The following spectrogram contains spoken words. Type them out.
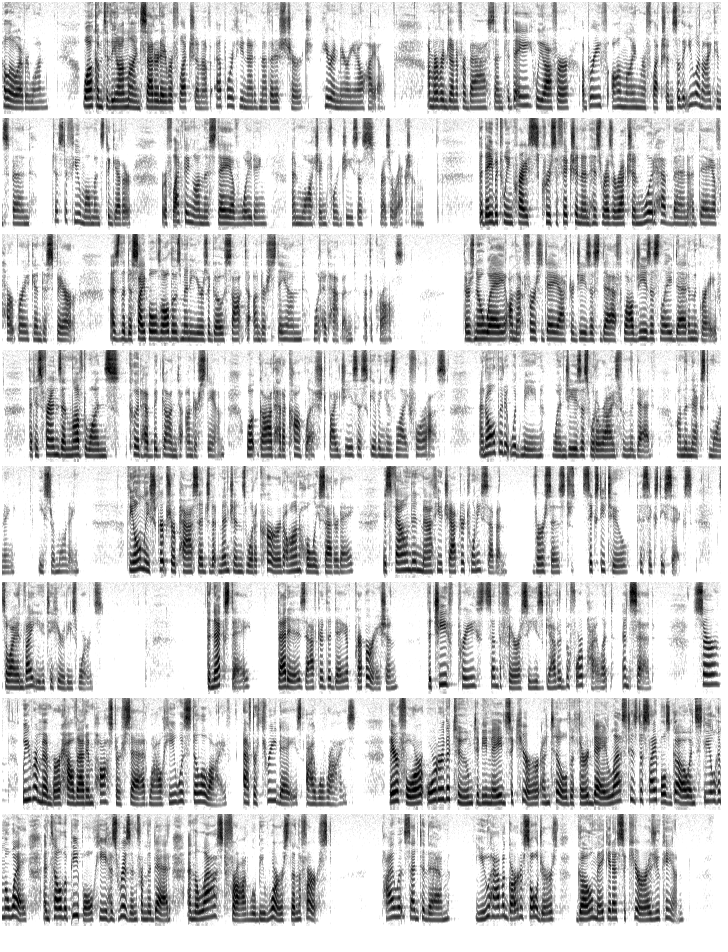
Hello, everyone. Welcome to the online Saturday reflection of Epworth United Methodist Church here in Marion, Ohio. I'm Reverend Jennifer Bass, and today we offer a brief online reflection so that you and I can spend just a few moments together reflecting on this day of waiting and watching for Jesus' resurrection. The day between Christ's crucifixion and his resurrection would have been a day of heartbreak and despair as the disciples, all those many years ago, sought to understand what had happened at the cross. There's no way on that first day after Jesus' death, while Jesus lay dead in the grave, that his friends and loved ones could have begun to understand what God had accomplished by Jesus giving his life for us and all that it would mean when Jesus would arise from the dead on the next morning, Easter morning. The only scripture passage that mentions what occurred on Holy Saturday is found in Matthew chapter 27, verses 62 to 66. So I invite you to hear these words. The next day, that is, after the day of preparation, the chief priests and the Pharisees gathered before Pilate and said, Sir, we remember how that impostor said while he was still alive, After three days I will rise. Therefore, order the tomb to be made secure until the third day, lest his disciples go and steal him away and tell the people he has risen from the dead, and the last fraud will be worse than the first. Pilate said to them, you have a guard of soldiers. Go make it as secure as you can.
